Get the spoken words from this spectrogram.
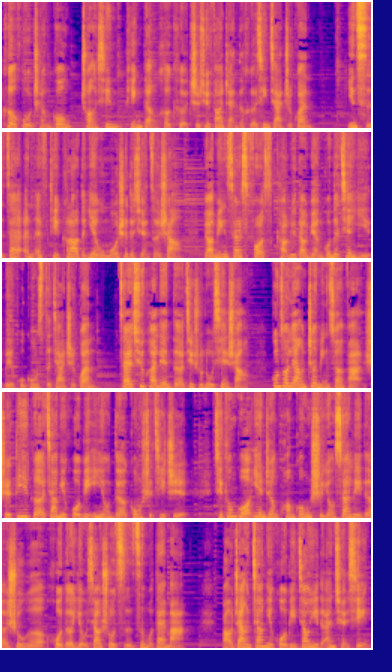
客户成功、创新、平等和可持续发展的核心价值观。因此，在 NFT Cloud 业务模式的选择上，表明 Salesforce 考虑到员工的建议，维护公司的价值观。在区块链的技术路线上，工作量证明算法是第一个加密货币应用的共识机制，其通过验证矿工使用算力的数额，获得有效数字字母代码，保障加密货币交易的安全性。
